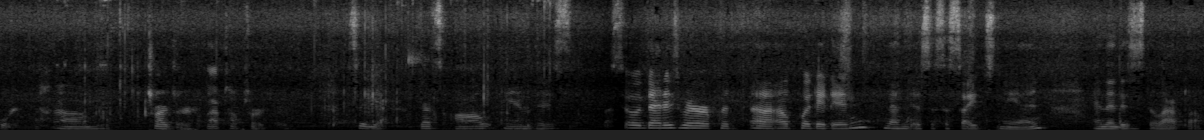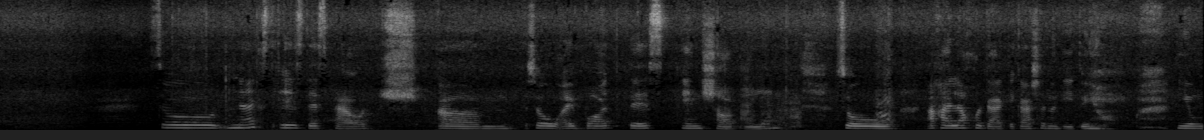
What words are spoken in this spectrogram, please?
cord, um, charger, laptop charger. So yeah, that's all in this. So that is where I put, uh, I'll put it in. Then this is the sides na. And then this is the laptop. So next is this pouch. Um, so I bought this in Shopee. So akala ko dati kasya na dito yung yung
